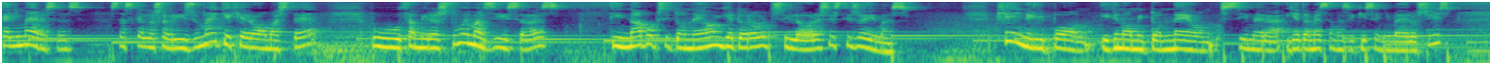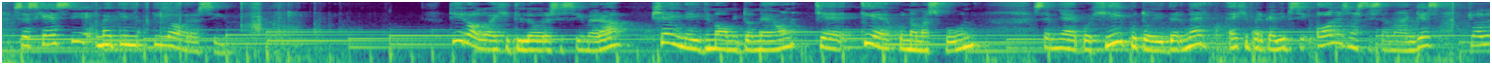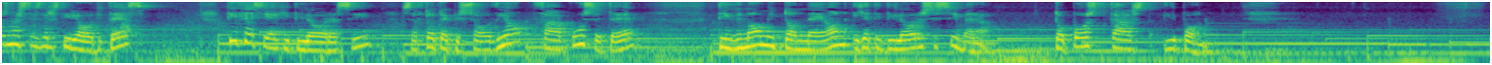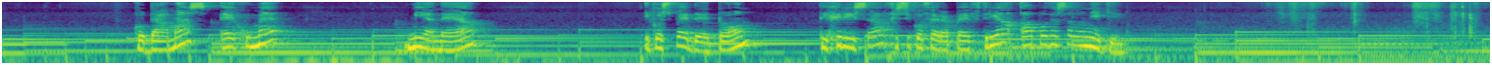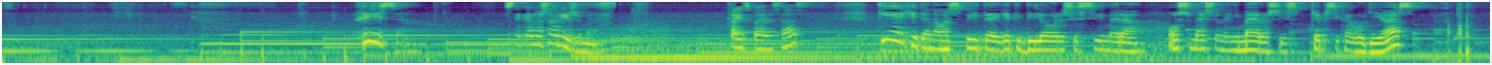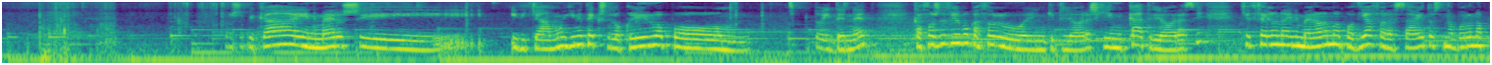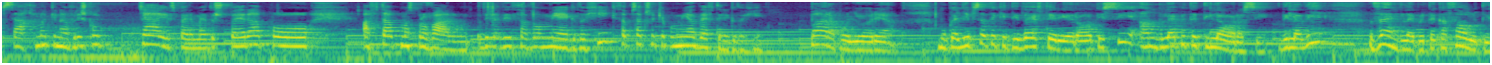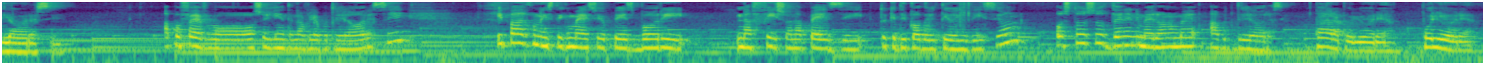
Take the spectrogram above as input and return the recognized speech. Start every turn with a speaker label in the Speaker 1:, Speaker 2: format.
Speaker 1: Καλημέρα σας. Σας καλωσορίζουμε και χαιρόμαστε που θα μοιραστούμε μαζί σας την άποψη των νέων για το ρόλο της τηλεόρασης στη ζωή μας. Ποια είναι λοιπόν η γνώμη των νέων σήμερα για τα μέσα μαζικής ενημέρωσης σε σχέση με την τηλεόραση; Τι ρόλο έχει η τηλεόραση σήμερα, ποια είναι η γνώμη των νέων και τι έχουν να μας πούν; Σε μια εποχή που το ίντερνετ έχει υπερκαλύψει όλες μας τις ανάγκες και όλες μας τις δραστηριότητες. Τι θέση έχει η τηλεόραση, σε αυτό το επεισόδιο θα ακούσετε τη γνώμη των νέων για την τηλεόραση σήμερα. Το postcast λοιπόν. Κοντά μας έχουμε μία νέα, 25 ετών, τη Χρύσα, φυσικοθεραπεύτρια από Θεσσαλονίκη. Χρύσα, σε καλωσορίζουμε.
Speaker 2: Καλησπέρα σας.
Speaker 1: Τι έχετε να μας πείτε για την τηλεόραση σήμερα ως μέσον ενημέρωσης και ψυχαγωγίας;
Speaker 2: Προσωπικά η ενημέρωση η δικιά μου γίνεται εξ ολοκλήρου από το ίντερνετ, καθώς δεν βλέπω καθόλου ελληνική τηλεόραση, γενικά τηλεόραση και θέλω να ενημερώνομαι από διάφορα site ώστε να μπορώ να ψάχνω και να βρίσκω κι άλλες περιμέτρους πέρα από αυτά που μας προβάλλουν. Δηλαδή θα δω μία εκδοχή και θα ψάξω και από μία δεύτερη εκδοχή.
Speaker 1: Πάρα πολύ ωραία. Μου καλύψατε και τη δεύτερη ερώτηση, αν βλέπετε τηλεόραση. Δηλαδή, δεν βλέπετε καθόλου τηλεόραση.
Speaker 2: Αποφεύγω όσο γίνεται να βλέπω τηλεόραση. Υπάρχουν οι στιγμές οι οποίες μπορεί να αφήσω να παίζει το κεντρικό δελτίο ειδήσεων, ωστόσο δεν ενημερώνομαι από την τηλεόραση.
Speaker 1: Πάρα πολύ ωραία. Πολύ ωραία.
